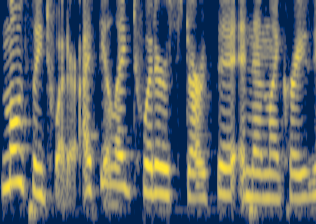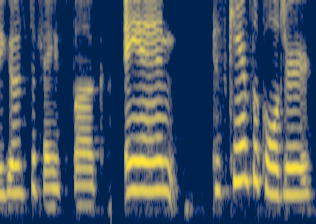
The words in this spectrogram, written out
Mostly Twitter. I feel like Twitter starts it and then like crazy goes to Facebook. And because cancel culture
